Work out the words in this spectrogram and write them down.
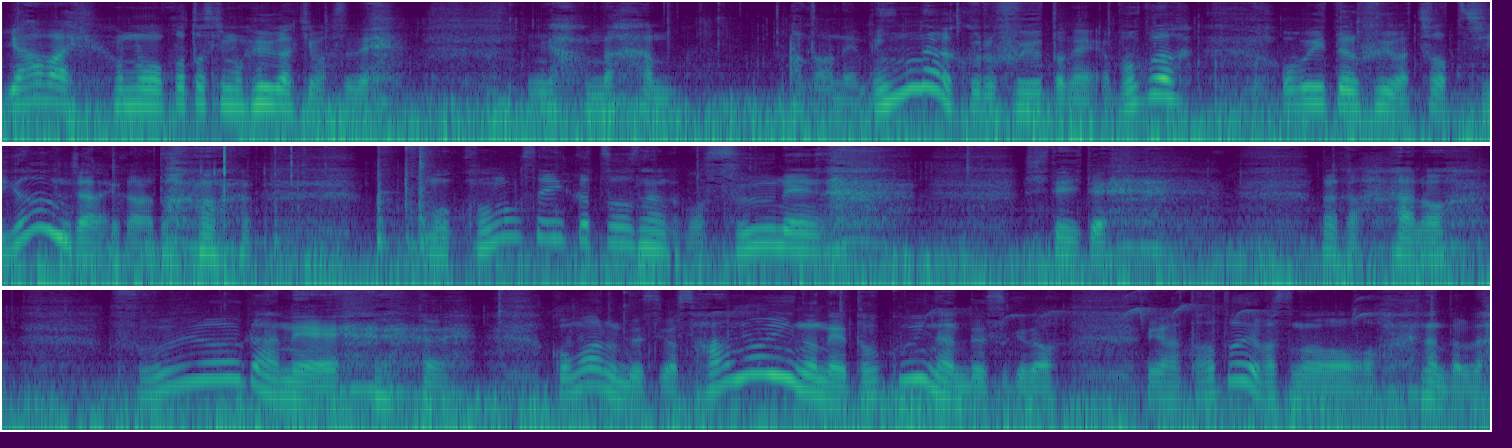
やばい、もう今年も冬が来ますね。いや、な、あとね、みんなが来る冬とね、僕が怯えてる冬はちょっと違うんじゃないかなと。もうこの生活をなんかこう数年していて、なんかあの、冬がね、困るんですよ。寒いのね、得意なんですけど、いや、例えばその、なんだろうな、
